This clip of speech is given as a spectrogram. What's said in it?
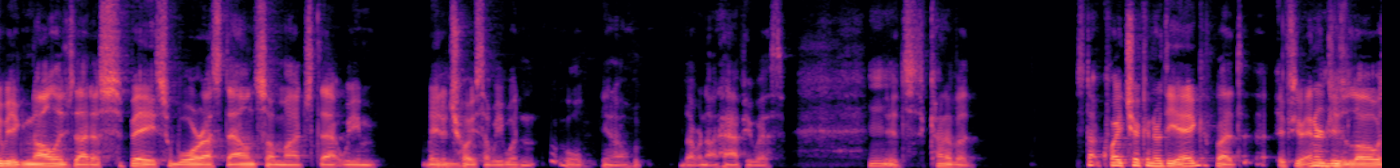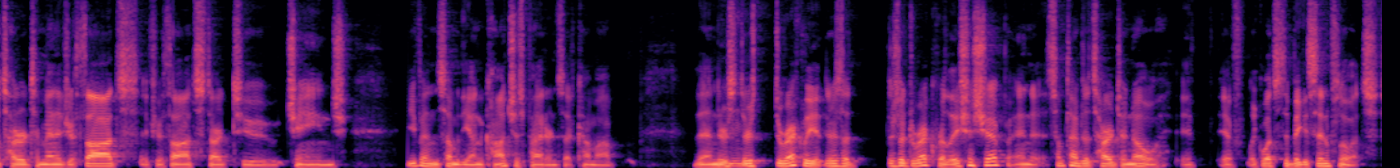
do we acknowledge that a space wore us down so much that we made a mm. choice that we wouldn't well, you know, that we're not happy with. Mm. It's kind of a it's not quite chicken or the egg, but if your energy is mm-hmm. low, it's harder to manage your thoughts. If your thoughts start to change, even some of the unconscious patterns that come up, then there's mm. there's directly there's a there's a direct relationship, and sometimes it's hard to know if if like what's the biggest influence.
